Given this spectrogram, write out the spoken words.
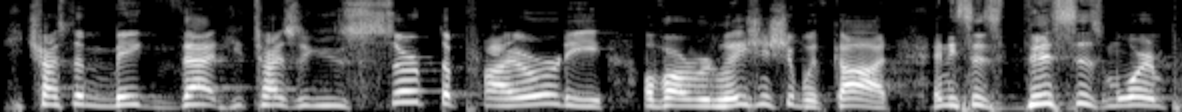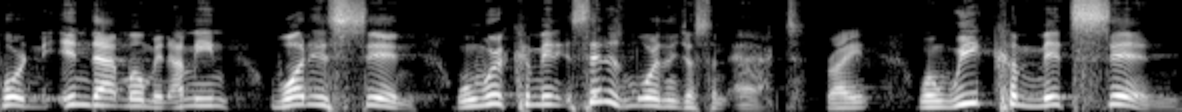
He tries to make that, he tries to usurp the priority of our relationship with God. And he says, This is more important in that moment. I mean, what is sin? When we're committing, sin is more than just an act, right? When we commit sin,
